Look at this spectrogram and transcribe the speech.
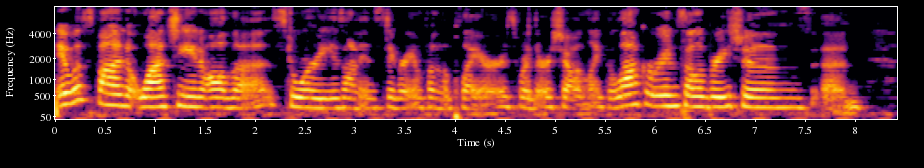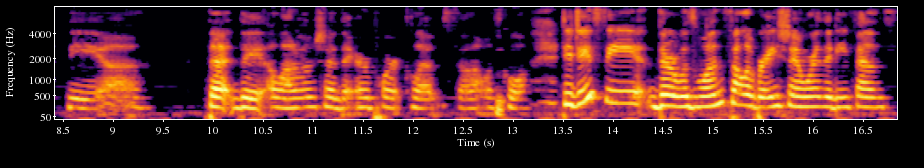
Yeah. It was fun watching all the stories on Instagram from the players where they're showing like the locker room celebrations and the uh that they a lot of them showed the airport clips, so that was cool. Did you see there was one celebration where the defense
